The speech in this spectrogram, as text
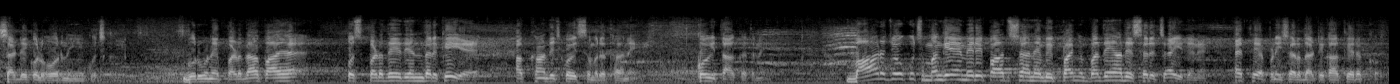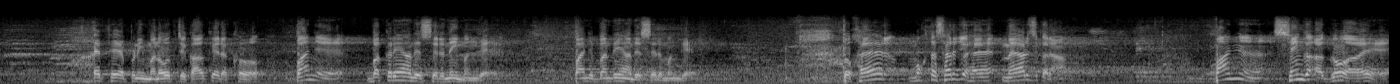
ਸਾਡੇ ਕੋਲ ਹੋਰ ਨਹੀਂ ਹੈ ਕੁਝ ਗੱਲ ਗੁਰੂ ਨੇ ਪਰਦਾ ਪਾਇਆ ਹੈ, ਉਸ ਪਰਦੇ ਦੇ ਅੰਦਰ ਕੀ ਹੈ ਅੱਖਾਂ ਦੇ ਵਿੱਚ ਕੋਈ ਸਮਰੱਥਾ ਨਹੀਂ ਕੋਈ ਤਾਕਤ ਨਹੀਂ ਬਾਹਰ ਜੋ ਕੁਝ ਮੰਗਿਆ ਮੇਰੇ ਪਾਤਸ਼ਾਹ ਨੇ ਵੀ ਪੰਜ ਬੰਦਿਆਂ ਦੇ ਸਿਰ ਚਾਹੀਦੇ ਨੇ ਇੱਥੇ ਆਪਣੀ ਸ਼ਰਧਾ ਟਿਕਾ ਕੇ ਰੱਖੋ ਇੱਥੇ ਆਪਣੀ ਮਨੋਤ ਟਿਕਾ ਕੇ ਰੱਖੋ ਪੰਜ ਬੱਕਰਿਆਂ ਦੇ ਸਿਰ ਨਹੀਂ ਮੰਗੇ ਪੰਜ ਬੰਦਿਆਂ ਦੇ ਸਿਰ ਮੰਗੇ तो खैर मुख्तसर जो है मैं अर्ज करा ਪੰਜ ਸਿੰਘ ਅੱਗੋਂ ਆਏ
